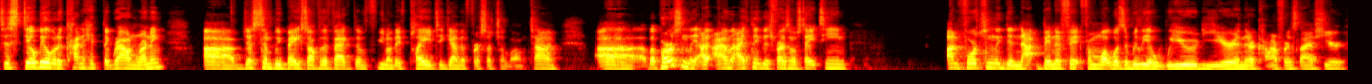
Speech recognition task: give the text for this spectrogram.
to still be able to kind of hit the ground running. Uh, just simply based off of the fact of you know they've played together for such a long time. Uh, but personally, I, I, I think this Fresno State team unfortunately did not benefit from what was a really a weird year in their conference last year.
